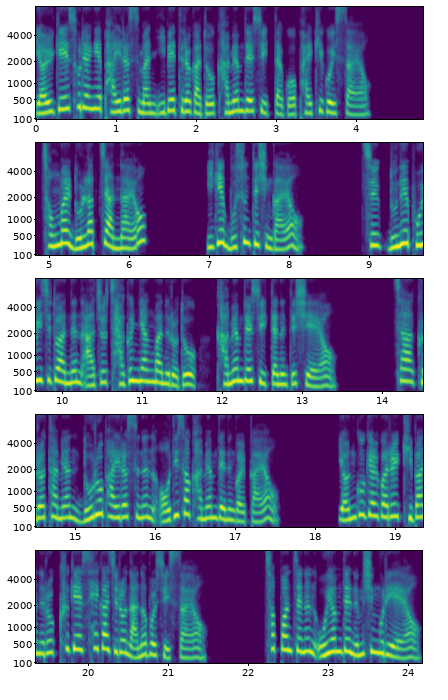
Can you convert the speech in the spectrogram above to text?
10개의 소량의 바이러스만 입에 들어가도 감염될 수 있다고 밝히고 있어요. 정말 놀랍지 않나요? 이게 무슨 뜻인가요? 즉, 눈에 보이지도 않는 아주 작은 양만으로도 감염될 수 있다는 뜻이에요. 자, 그렇다면 노로바이러스는 어디서 감염되는 걸까요? 연구 결과를 기반으로 크게 세 가지로 나눠볼 수 있어요. 첫 번째는 오염된 음식물이에요.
